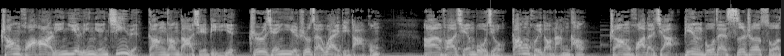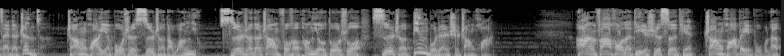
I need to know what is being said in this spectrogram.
张华二零一零年七月刚刚大学毕业，之前一直在外地打工。案发前不久刚回到南康。张华的家并不在死者所在的镇子，张华也不是死者的网友。死者的丈夫和朋友都说，死者并不认识张华。案发后的第十四天，张华被捕了。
